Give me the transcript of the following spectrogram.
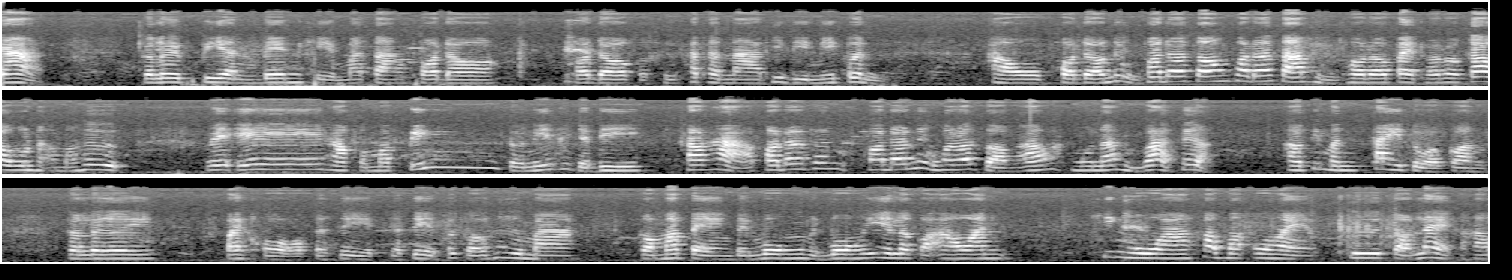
ยาก ก็เลยเปลี่ยนเบนเข็มมาตางพอดอ พอดอก็คือพัฒนาที่ดินนี้เปิ้น เอาพอดอหนึ่งพอดอสองพอดอสามถึงพอดอแปดพอดอเก้าเอามาฮือไว้เอ๊เขาก็มาปิ้งตัวนี้ถ้าจะดีเขาถาพอดอต้นพอดอหนึ่งพอดอสองเอามูนั้นผมว่าเสื้อเอาที่มันใกล้ตัวก่อน ก็เลย ไปขอเกษตรเกษตรเพื่อก็ฮือมา ก็มาแปลงเป็นวงเป็นวงอีแล้วก็เอาอันขี้งัวเข้ามาอ้อย คือตอนแรกเขา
